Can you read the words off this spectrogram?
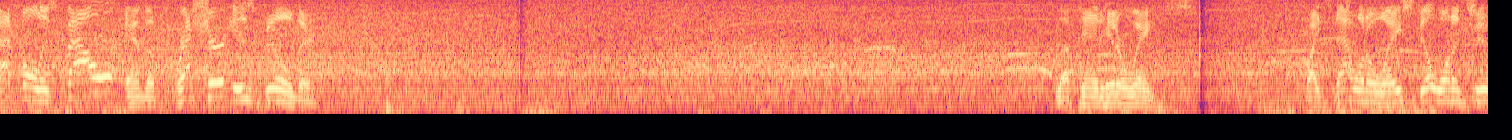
That ball is foul, and the pressure is building. Left-hand hitter waits. Fights that one away, still one and two.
